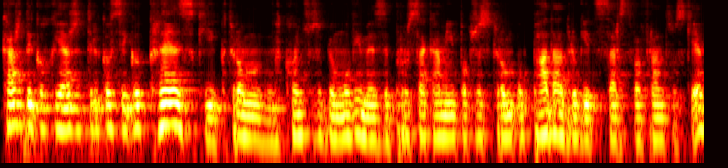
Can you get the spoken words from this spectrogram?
każdy go kojarzy tylko z jego klęski, którą na końcu sobie mówimy z Prusakami, poprzez którą upada drugie cesarstwo francuskie.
